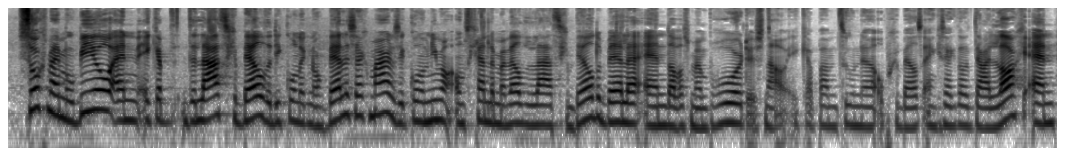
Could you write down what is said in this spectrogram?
zocht mijn mobiel en ik heb de laatst gebelde, die kon ik nog bellen, zeg maar. Dus ik kon hem niet meer ontgrendelen, maar wel de laatst gebelde bellen. En dat was mijn broer. Dus nou, ik heb hem toen opgebeld en gezegd dat ik daar lag. En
